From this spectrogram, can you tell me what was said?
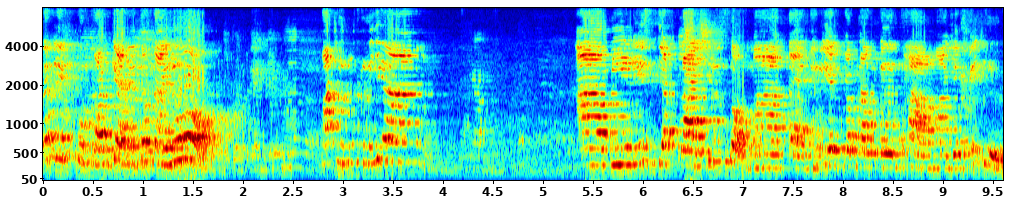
นักเรียนขุดขอนแก่นอยู่ตรงไหนลูกมาถึงหรือยัง อามีลิสต์จากรายชื่อส่งมา แต่นักเรียนกำลังเดินทางมายังไม่ถึง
